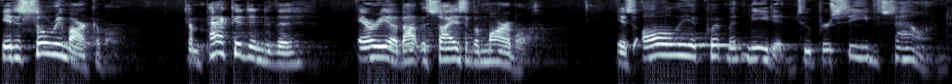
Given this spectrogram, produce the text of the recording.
It is so remarkable, compacted into the area about the size of a marble, is all the equipment needed to perceive sound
